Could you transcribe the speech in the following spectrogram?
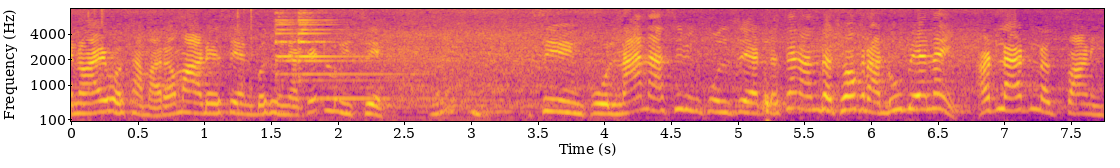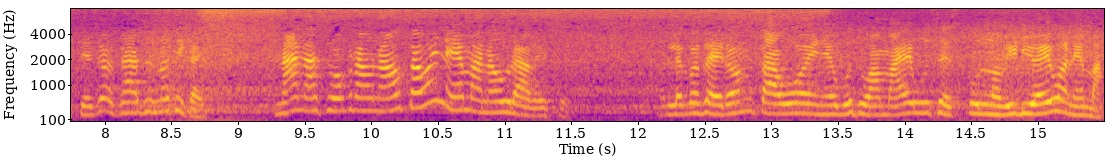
એનો આવ્યો છે આમાં રમાડે છે ને બધું ત્યાં કેટલું છે. સ્વિમિંગ પુલ નાના સ્વિમિંગ પુલ છે એટલે છે ને અંદર છોકરા ડૂબે નહીં. આટલા આટલા જ પાણી છે જો ઝાઝું નથી કાંઈ. નાના છોકરાઓને આવતા હોય ને એમાં નવરાવે છે. એટલે બધા રમતા હોય ને એવું બધું આમાં આવ્યું છે સ્કૂલનો વીડિયો આવ્યો ને એમાં.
